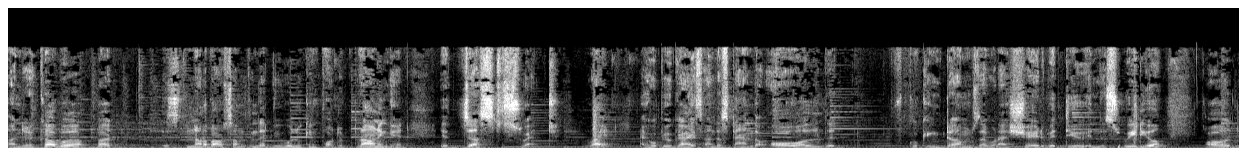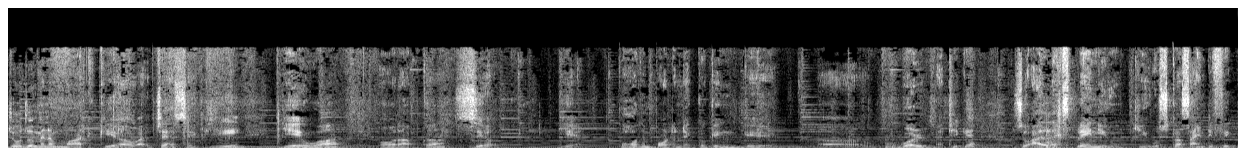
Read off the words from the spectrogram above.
under a cover but it's not about something that we were looking for to browning it it's just sweat right i hope you guys understand the all the cooking terms that what I shared with you in this video और जो जो मैंने मार्क किया हुआ है जैसे कि ये हुआ और आपका सियर ये बहुत इंपॉर्टेंट है कुकिंग के वर्ल्ड में, ठीक है? So I will explain you कि उसका साइंटिफिक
